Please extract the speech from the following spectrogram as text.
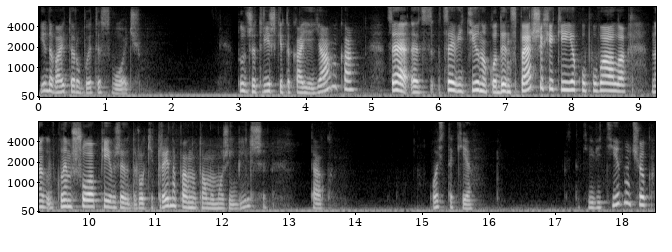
І давайте робити сводч. Тут вже трішки така є ямка. Це це відтінок один з перших, який я купувала на глемшопі. Вже роки три, напевно, тому, може і більше. Так, ось таке. Такий відтіночок.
